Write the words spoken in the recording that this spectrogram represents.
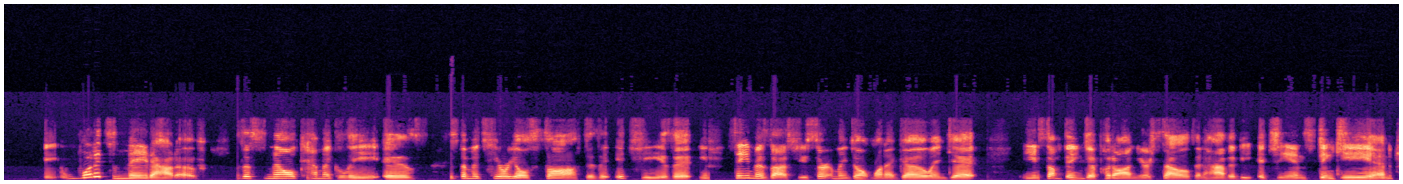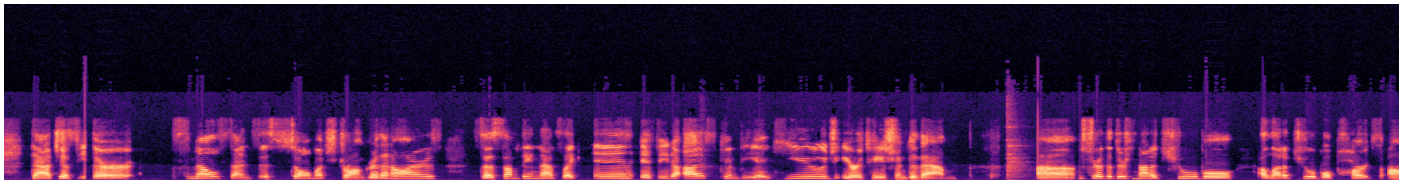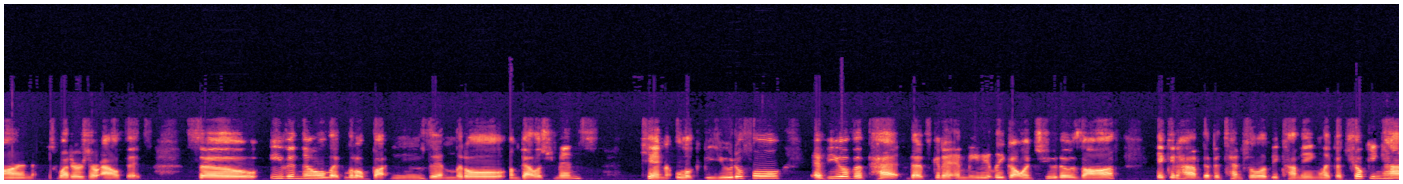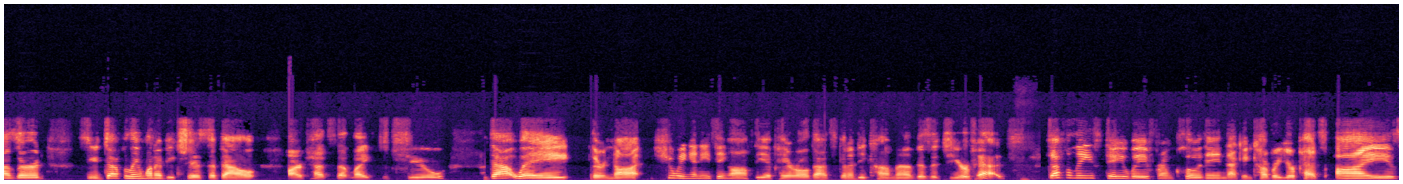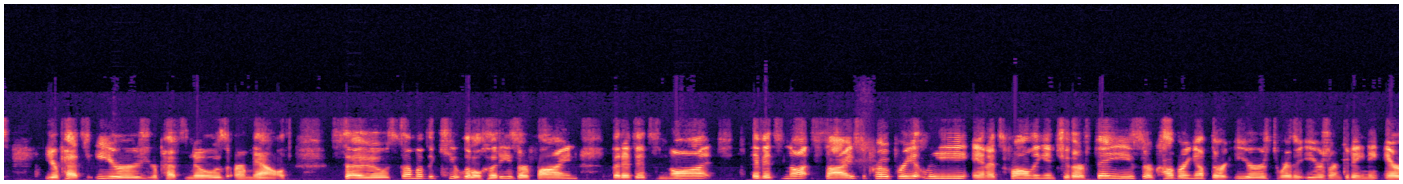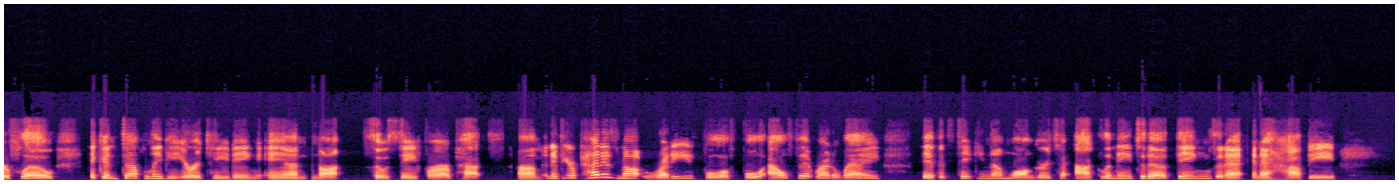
what it's made out of. The smell chemically is is the material soft? Is it itchy? Is it you know, same as us? You certainly don't want to go and get you know, something to put on yourself and have it be itchy and stinky, and that just their smell sense is so much stronger than ours. So something that's like eh, iffy to us can be a huge irritation to them. Um, I'm sure that there's not a chewable, a lot of chewable parts on sweaters or outfits. So even though like little buttons and little embellishments can look beautiful. If you have a pet that's going to immediately go and chew those off, it could have the potential of becoming like a choking hazard. So you definitely want to be cautious about our pets that like to chew. That way, they're not chewing anything off the apparel that's going to become a visit to your pets. Definitely stay away from clothing that can cover your pet's eyes, your pet's ears, your pet's nose, or mouth. So some of the cute little hoodies are fine, but if it's not if it's not sized appropriately and it's falling into their face or covering up their ears to where their ears aren't getting any airflow, it can definitely be irritating and not so safe for our pets. Um, and if your pet is not ready for a full outfit right away, if it's taking them longer to acclimate to the things in a, in a happy,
